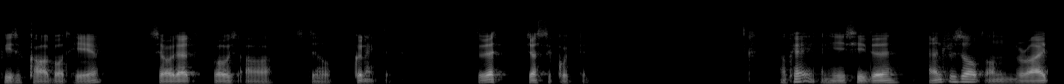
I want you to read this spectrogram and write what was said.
piece of cardboard here so that both are still connected. So that's just a quick tip. Okay, and here you see the end result on the right.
